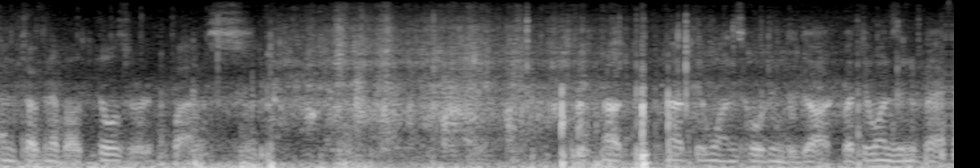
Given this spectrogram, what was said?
I'm talking about those vertical piles. Not not the ones holding the dock, but the ones in the back.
